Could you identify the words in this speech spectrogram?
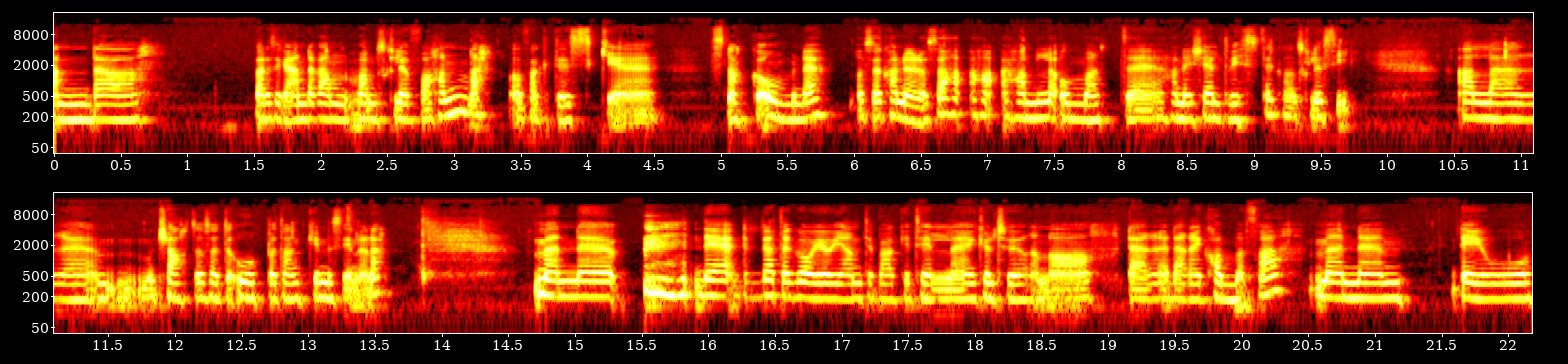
enda var det sikkert enda vanskeligere for han da, å faktisk eh, snakke om det. Og så kan det også ha- ha- handle om at eh, han ikke helt visste hva han skulle si. Eller klarte å sette ord på tankene sine. da. Men det, dette går jo igjen tilbake til kulturen og der, der jeg kommer fra. Men det er jo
